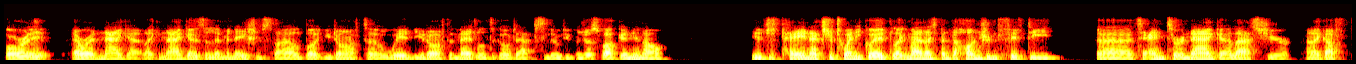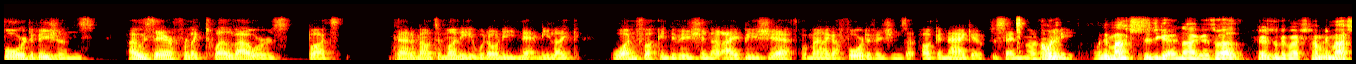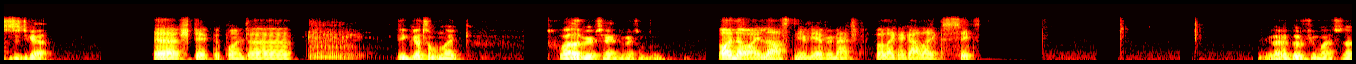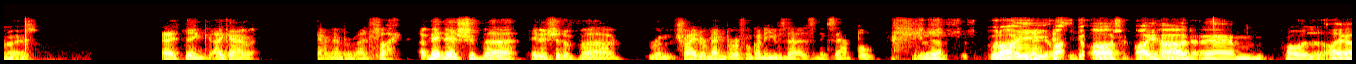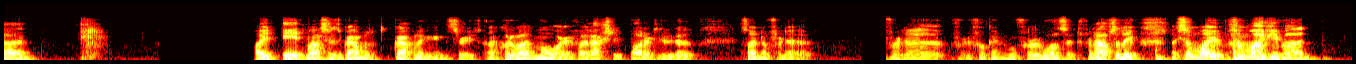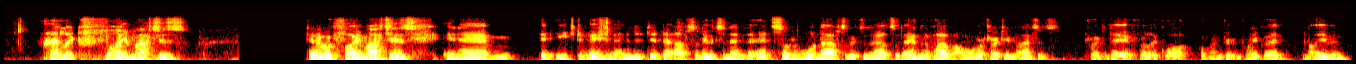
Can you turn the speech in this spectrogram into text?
or or at Naga, like Naga is elimination style, but you don't have to win, you don't have to medal to go to absolute. You can just fucking, you know, you just pay an extra twenty quid. Like man, I spent 150 uh, to enter Naga last year, and I got four divisions. I was there for like 12 hours, but that amount of money would only net me like one fucking division at IBGF. But man, I got four divisions at fucking Naga with the same amount How of many, money. how many matches did you get in Naga as well? Here's another question. How many matches did you get? Yeah, shit, good point. Uh, You got something like 12 you're saying or something. oh no, I lost nearly every match, but like I got like six. You got a good few matches anyways. I think I can't. Can't remember, man. Fuck. Maybe I should. Uh, maybe I should have uh, rem- try to remember if I'm going to use that as an example. Yeah. But I I got I had um what was it? I had I had eight matches of grappling grappling industries and I could have had more if I'd actually bothered to do the signed up for the for the for the fucking for what was it for the absolute like some of my some of my people had had like five matches. They had about five matches in um in each division and then they did the absolutes and then the, and some of them won the absolutes as well. So they ended up having over thirteen matches throughout the day for like what, 120 quid, not even.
